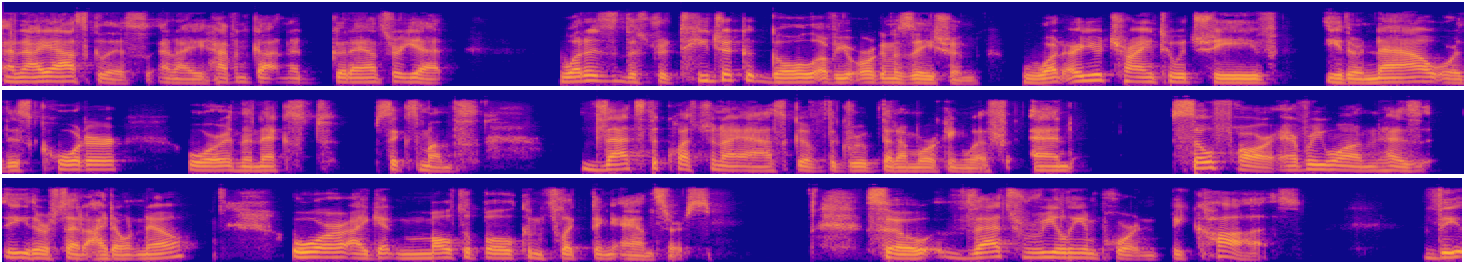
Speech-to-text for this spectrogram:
and I ask this and I haven't gotten a good answer yet. What is the strategic goal of your organization? What are you trying to achieve either now or this quarter or in the next 6 months? That's the question I ask of the group that I'm working with. And so far everyone has either said I don't know or I get multiple conflicting answers. So that's really important because the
